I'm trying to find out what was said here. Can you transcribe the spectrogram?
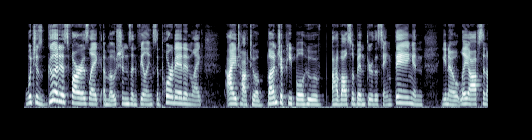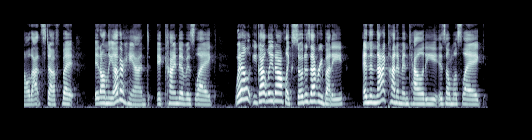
which is good as far as like emotions and feeling supported. And like I talked to a bunch of people who have, have also been through the same thing and you know layoffs and all that stuff. But it on the other hand it kind of is like well you got laid off like so does everybody. And then that kind of mentality is almost like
